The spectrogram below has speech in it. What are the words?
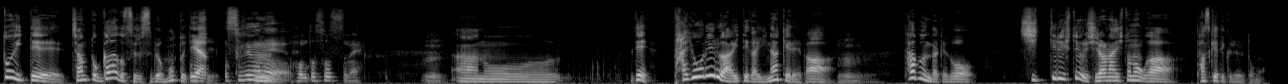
といてちゃんとガードする術を持っといいやてほしい。それはね、本当そうっすね。うん。あのーで頼れる相手がいなければうん。多分だけど知ってる人より知らない人の方が助けてくれると思う。ほ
